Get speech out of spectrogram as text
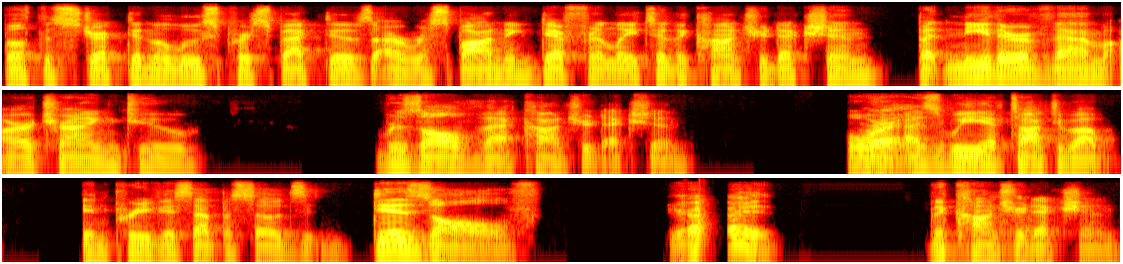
both the strict and the loose perspectives are responding differently to the contradiction, but neither of them are trying to resolve that contradiction. Or, Right. as we have talked about in previous episodes, dissolve right the contradiction.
